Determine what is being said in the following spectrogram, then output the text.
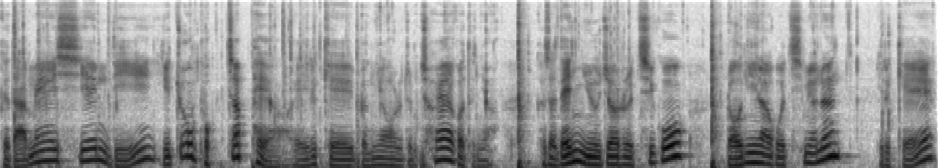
그 다음에 cmd 이게 조금 복잡해요. 예, 이렇게 명령어를 좀 쳐야 하거든요. 그래서 net user를 치고 run이라고 치면은 이렇게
